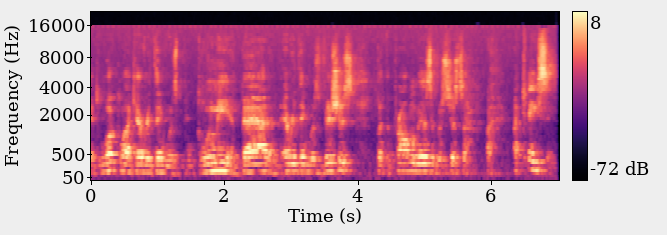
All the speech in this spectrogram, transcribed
It looked like everything was gloomy and bad and everything was vicious, but the problem is it was just a, a casing.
